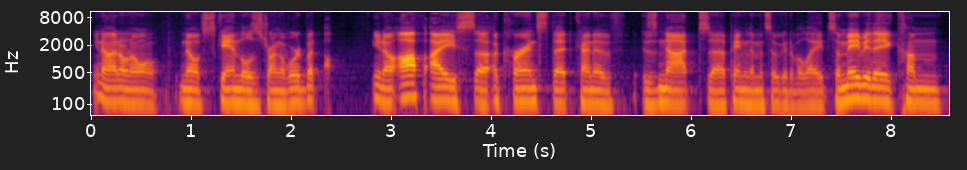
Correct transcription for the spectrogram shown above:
you know, I don't know, know if scandal is a strong word, but, you know, off ice uh, occurrence that kind of is not uh, painting them in so good of a light. So maybe they come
